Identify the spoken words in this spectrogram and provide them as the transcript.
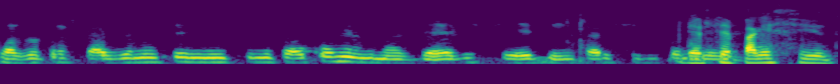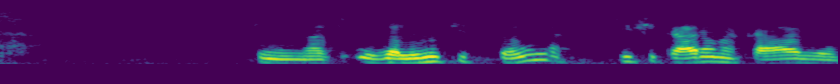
Das outras casas eu não sei muito como está ocorrendo, mas deve ser bem parecido também. Deve ser parecido assim, mas os alunos que estão, que ficaram na casa,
